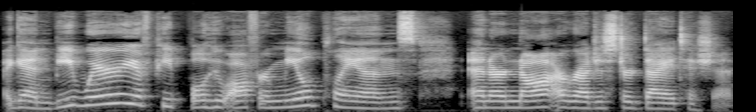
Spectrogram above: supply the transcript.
Again, be wary of people who offer meal plans and are not a registered dietitian.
